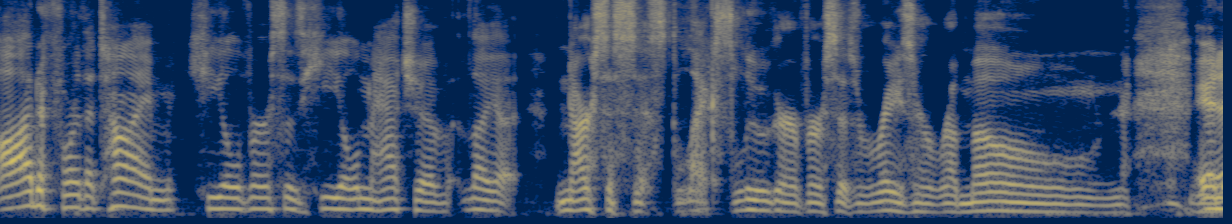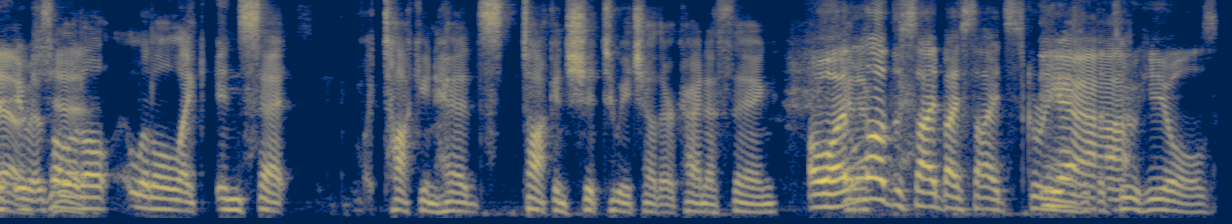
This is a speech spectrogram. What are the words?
odd for the time heel versus heel match of the uh, narcissist Lex Luger versus Razor Ramon, and Yeah, it was a little little like inset like talking heads talking shit to each other kind of thing. Oh, I and it- love the side by side screens with the two heels.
